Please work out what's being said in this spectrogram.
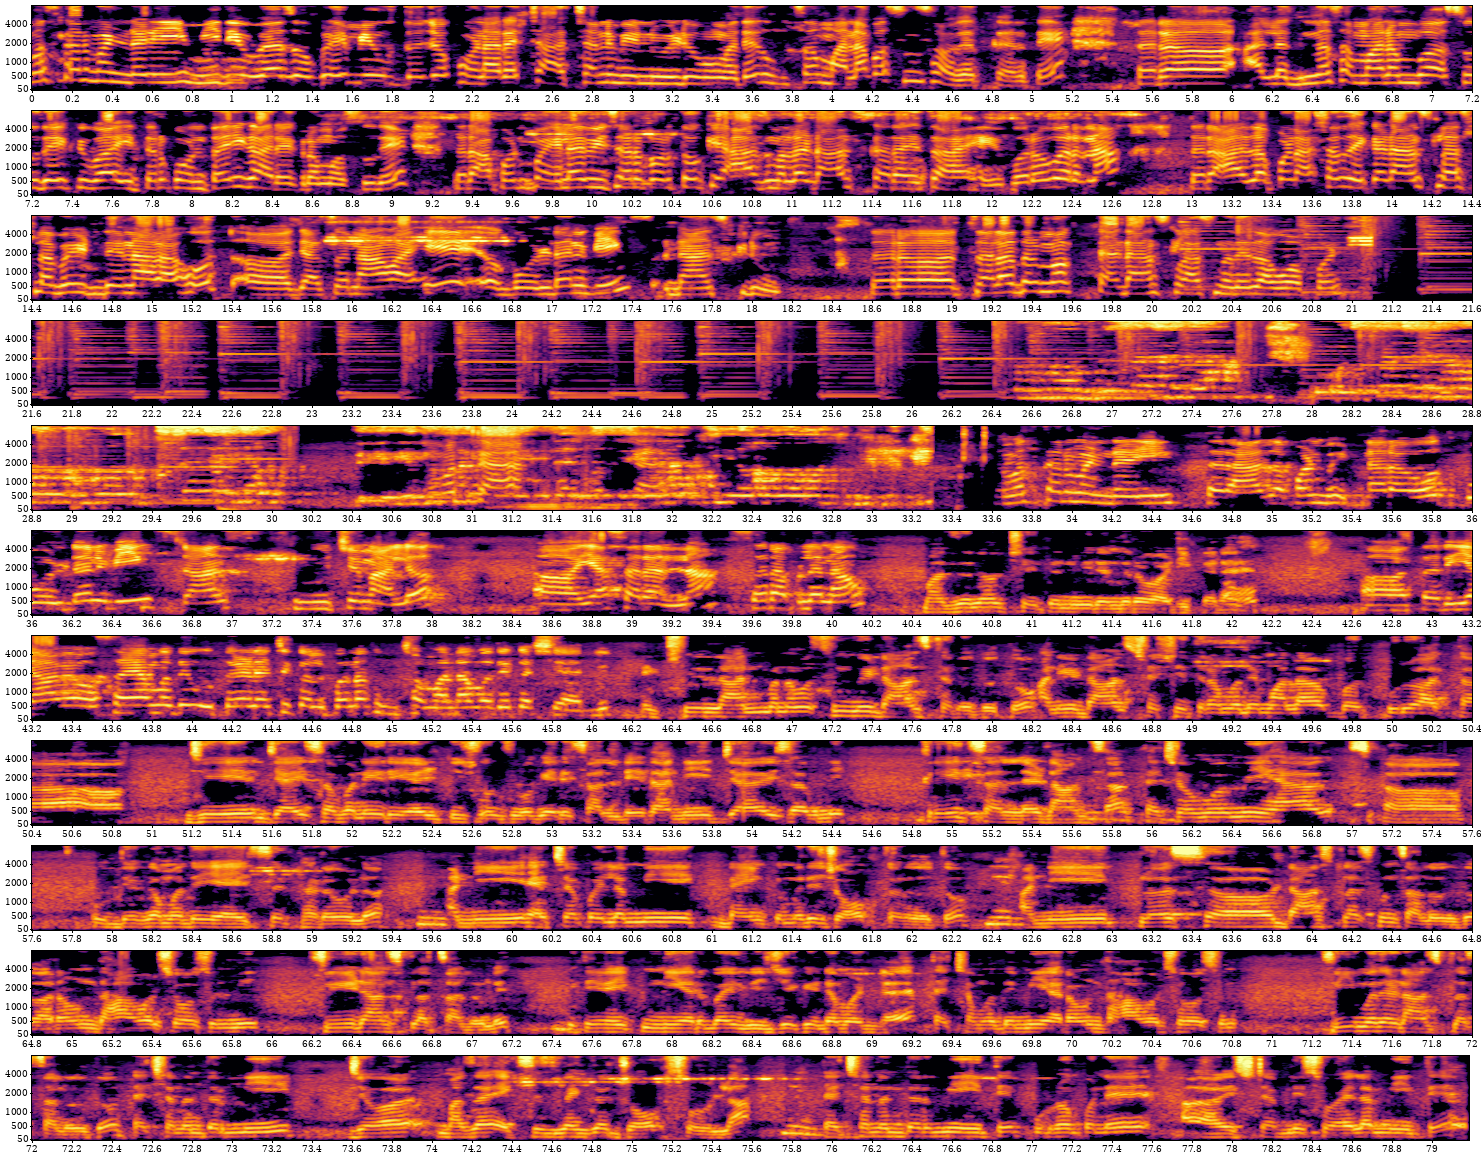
नमस्कार मंडळी मी दिव्या जोगळे. मी उद्योजक होणाऱ्या आजच्या व्हिडिओ व्हिडिओमध्ये तुमचं मनापासून स्वागत करते. तर लग्न समारंभ असू दे किंवा इतर कोणताही कार्यक्रम असू दे तर आपण पहिला विचार करतो की आज मला डान्स करायचा आहे. बरोबर ना? तर आज आपण अशाच एका डान्स क्लासला भेट देणार आहोत. ज्याचं नाव आहे गोल्डन विंग्स डान्स क्रू तर चला तर मग त्या डान्स क्लासमध्ये जाऊ आपण. नमस्कार मंडळी तर आज आपण भेटणार आहोत गोल्डन विंग्स डान्स क्रूचे मालक. या सरांना. सर आपलं नाव? माझं नाव चेतन वीरेंद्र वाडीकर आहे. तर या व्यवसायामध्ये उतरण्याची कल्पना तुमच्या मनामध्ये कशी आली? ॲक्च्युली लहानपणापासून मी डान्स करत होतो आणि डान्सच्या क्षेत्रामध्ये मला भरपूर आता जे ज्या हिशोबाने रियालिटी शोज वगैरे चाललेत आणि ज्या हिशोबाने क्रेज चाललाय डान्सचा त्याच्यामुळे मी ह्या उद्योगामध्ये यायचं ठरवलं. आणि ह्याच्या पहिलं मी एक बँकेमध्ये जॉब करत होतो. आणि प्लस डान्स क्लास पण चालवत होतो. अराउंड दहा वर्षापासून मी फ्री डान्स क्लास चालवलेत. इथे एक नियर बाय विजय क्रीडा मंडळ आहे. त्याच्यामध्ये मी अराउंड दहा वर्षापासून फ्रीमध्ये डान्स क्लास चालवतो त्याच्यानंतर मी जेव्हा माझा ॲक्सिस बँकचा जॉब सोडला त्याच्यानंतर मी इथे पूर्णपणे एस्टॅब्लिश व्हायला मी इथे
